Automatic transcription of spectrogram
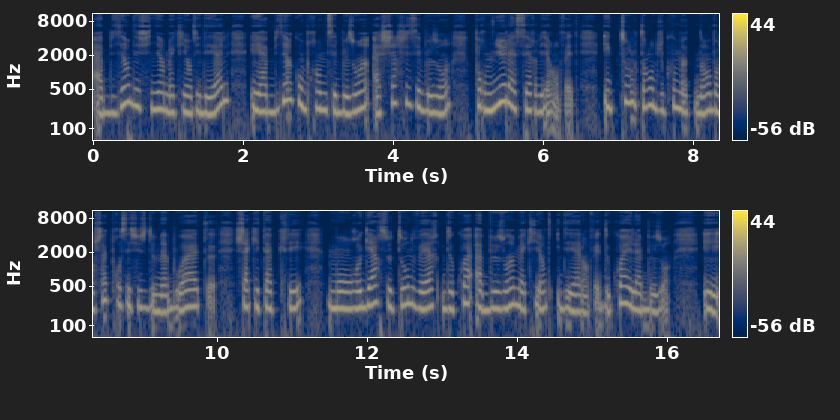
à bien définir ma cliente idéale et à bien comprendre ses besoins, à chercher ses besoins pour mieux la servir en fait. Et tout le temps, du coup, maintenant, dans chaque processus de ma boîte, chaque étape clé, mon regard se tourne vers de quoi a besoin ma cliente idéale en fait, de quoi elle a besoin. Et,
